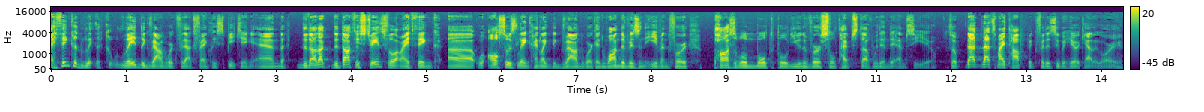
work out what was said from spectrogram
I think could la- laid the groundwork for that, frankly speaking. And the the Doctor Strange film, I think, uh, also is laying kind of like the groundwork, and WandaVision even for possible multiple universal type stuff within the MCU. So that that's my top pick for the superhero category.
